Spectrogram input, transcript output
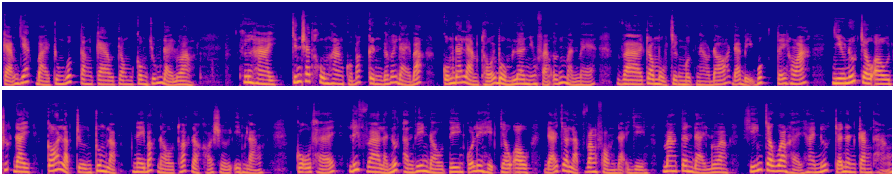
cảm giác bài Trung Quốc tăng cao trong công chúng Đài Loan. Thứ hai, chính sách hung hăng của Bắc Kinh đối với Đài Bắc cũng đã làm thổi bùng lên những phản ứng mạnh mẽ và trong một chừng mực nào đó đã bị quốc tế hóa. Nhiều nước châu Âu trước đây có lập trường trung lập, nay bắt đầu thoát ra khỏi sự im lặng. Cụ thể, Litva là nước thành viên đầu tiên của Liên hiệp châu Âu đã cho lập văn phòng đại diện mang tên Đài Loan, khiến cho quan hệ hai nước trở nên căng thẳng.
